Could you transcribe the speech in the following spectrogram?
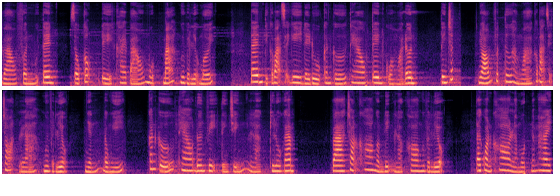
vào phần mũi tên dấu cộng để khai báo một mã nguyên vật liệu mới. Tên thì các bạn sẽ ghi đầy đủ căn cứ theo tên của hóa đơn. Tính chất nhóm vật tư hàng hóa các bạn sẽ chọn là nguyên vật liệu, nhấn đồng ý. Căn cứ theo đơn vị tính chính là kg. Và chọn kho ngầm định là kho nguyên vật liệu. Tài khoản kho là 152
